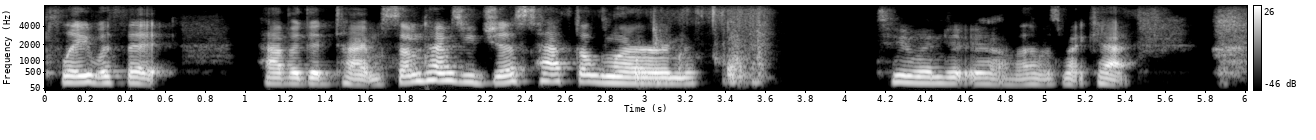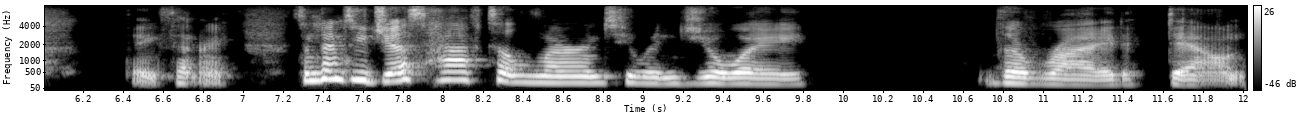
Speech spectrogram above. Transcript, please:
play with it have a good time. Sometimes you just have to learn to enjoy oh, that was my cat. Thanks henry. Sometimes you just have to learn to enjoy the ride down.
